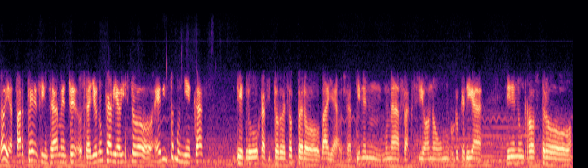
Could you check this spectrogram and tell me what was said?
No, y aparte, sinceramente, o sea, yo nunca había visto, he visto muñecas de brujas y todo eso, pero vaya, o sea, tienen una facción o un, lo que diga, tienen un rostro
